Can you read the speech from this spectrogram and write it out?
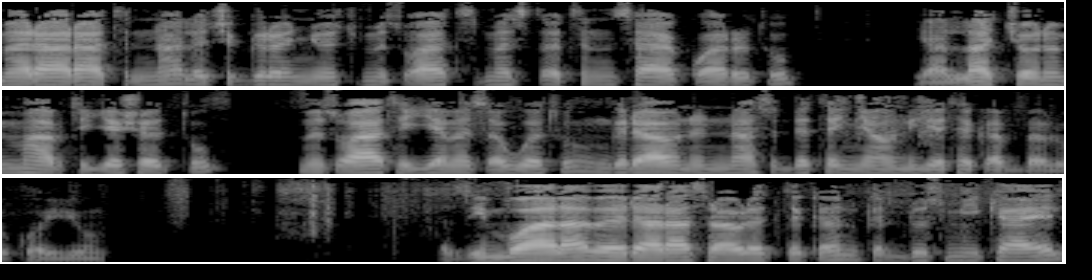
መራራትና ለችግረኞች ምጽዋት መስጠትን ሳያቋርጡ ያላቸውንም ሀብት እየሸጡ ምጽዋት እየመጸወቱ እንግዳውንና ስደተኛውን እየተቀበሉ ቆዩ። ከዚህም በኋላ በህዳር 12 ቀን ቅዱስ ሚካኤል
